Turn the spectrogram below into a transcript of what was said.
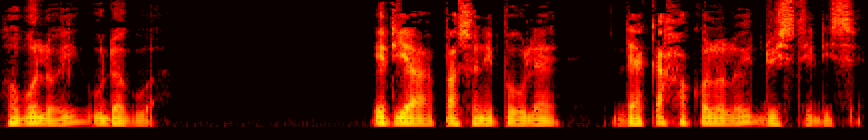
হবলৈ উদগোৱা। এতিয়া পাচনি পৌলে ডেকাসকললৈ দৃষ্টি দিছে।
